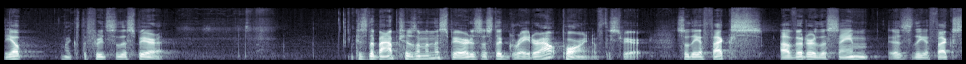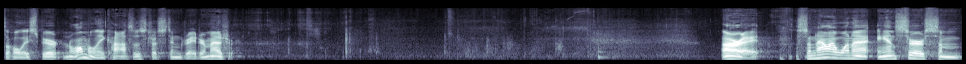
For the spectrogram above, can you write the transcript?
Yep, like the fruits of the Spirit. Because the baptism in the Spirit is just a greater outpouring of the Spirit. So the effects of it are the same as the effects the Holy Spirit normally causes, just in greater measure. All right, so now I want to answer some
